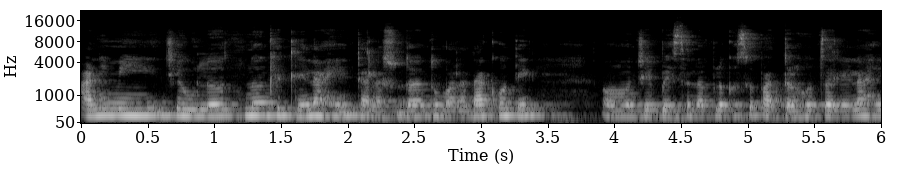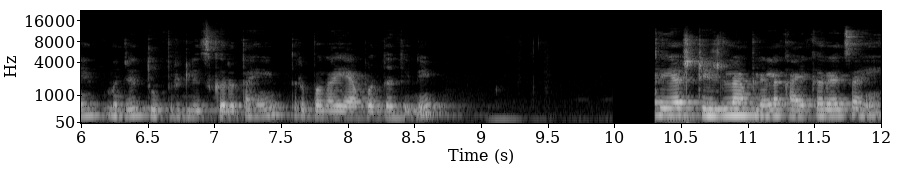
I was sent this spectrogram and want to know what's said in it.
आणि मी जे उलत न घेतलेलं आहे त्यालासुद्धा तुम्हाला दाखवते. म्हणजे बेसन आपलं कसं पातळ होत चाललेलं आहे म्हणजे तूप रिलीज करत आहे. तर बघा या पद्धतीने. तर या स्टेजला आपल्याला काय करायचं आहे?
